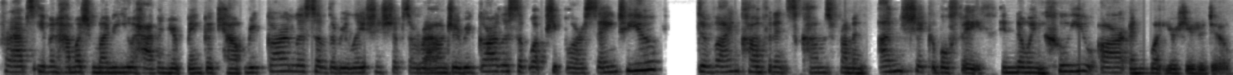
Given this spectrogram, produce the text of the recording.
perhaps even how much money you have in your bank account, regardless of the relationships around you, regardless of what people are saying to you. Divine confidence comes from an unshakable faith in knowing who you are and what you're here to do.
